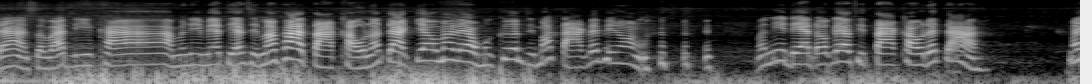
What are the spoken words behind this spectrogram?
จ้าสวัสดีค่ะมื่อนี้แม่เทียนสิมาผ้าตากเขาเนาะจ้าเกี่ยวมาแล้วมือเคลื่อนสิมาตากได้พี่น้องวันนี้แดดออกแล้วสิตากเขาเด้อจ้าแม่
